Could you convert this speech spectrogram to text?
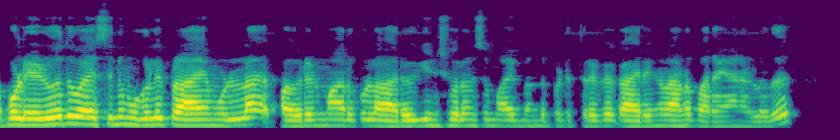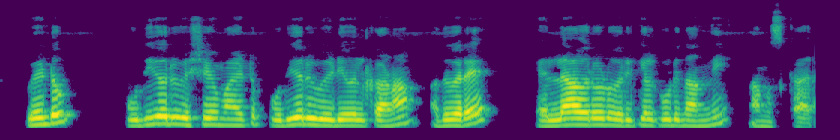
അപ്പോൾ എഴുപത് വയസ്സിന് മുകളിൽ പ്രായമുള്ള പൗരന്മാർക്കുള്ള ആരോഗ്യ ഇൻഷുറൻസുമായി ബന്ധപ്പെട്ട് ഇത്രയൊക്കെ കാര്യങ്ങളാണ് പറയാനുള്ളത്. വീണ്ടും പുതിയൊരു വിഷയമായിട്ട് പുതിയൊരു വീഡിയോയിൽ കാണാം. അതുവരെ എല്ലാവരോടും ഒരിക്കൽ കൂടി നന്ദി നമസ്കാരം.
